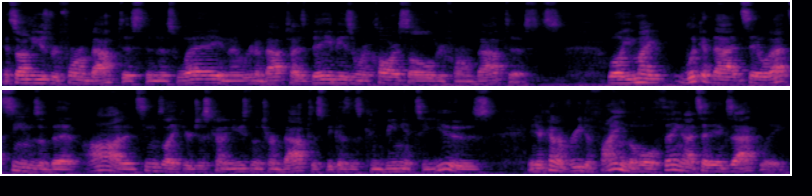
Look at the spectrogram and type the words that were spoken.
And so I'm going to use Reformed Baptist in this way, and then we're going to baptize babies, and we're going to call ourselves Reformed Baptists. Well, you might look at that and say, well, that seems a bit odd. It seems like you're just kind of using the term Baptist because it's convenient to use, and you're kind of redefining the whole thing. And I'd say, exactly.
